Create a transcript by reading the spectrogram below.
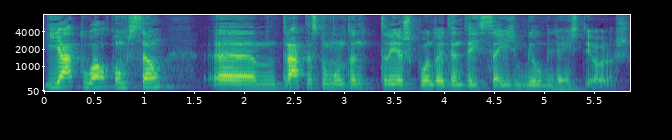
e a atual conversão um, trata-se de um montante de 3,86 mil milhões de euros.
